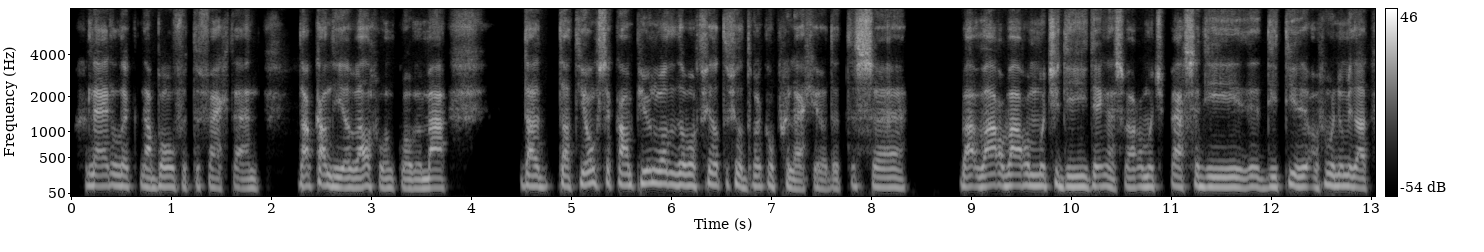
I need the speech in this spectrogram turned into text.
geleidelijk naar boven te vechten. En dan kan die er wel gewoon komen. Maar dat, dat jongste kampioen worden, daar wordt veel te veel druk op gelegd. Joh. Dat is, eh, waar, waar- waarom moet je die dingen, waarom moet je per se die, die, die, of hoe noem je dat,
